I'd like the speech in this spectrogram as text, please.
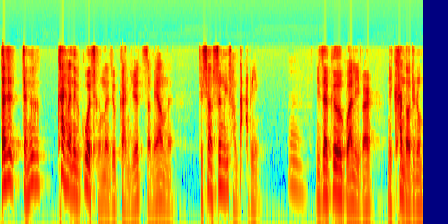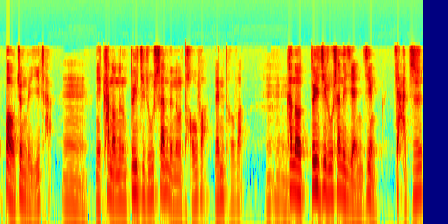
但是整个看下来那个过程呢，就感觉怎么样呢？就像生了一场大病。嗯，你在各个馆里边，你看到这种暴政的遗产，嗯你看到那种堆积如山的那种头发，人的头发，嗯嗯看到堆积如山的眼镜、假肢，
